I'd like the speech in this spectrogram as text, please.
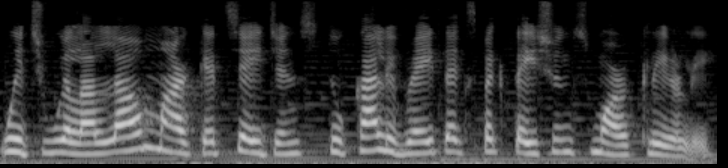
which will allow markets agents to calibrate expectations more clearly.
